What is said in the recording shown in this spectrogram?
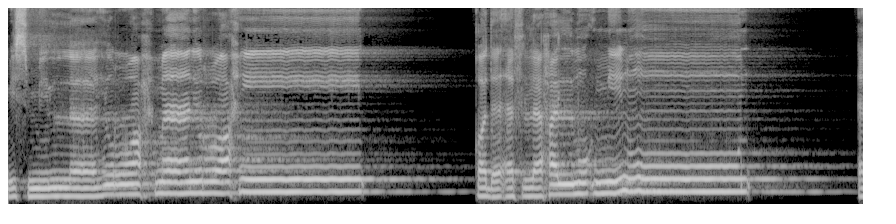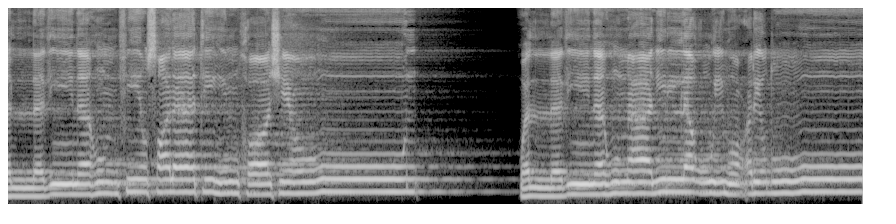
بسم الله الرحمن الرحيم. قد أفلح المؤمنون الذين هم في صلاتهم خاشعون والذين هم عن اللغو معرضون.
